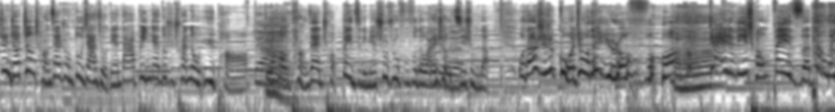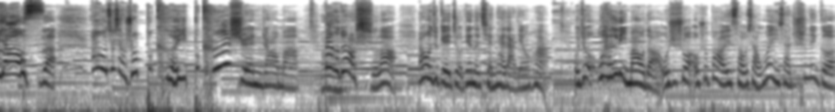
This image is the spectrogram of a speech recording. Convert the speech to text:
就你知道，正常在这种度假酒店，大家不应该都是穿那种浴袍，对啊，然后躺在床被子里面舒舒服服的玩手机什么的。我当时是裹着我的羽绒服，盖着一床被子，冻得要死。然后我就想说，不可以，不科学，你知道吗？半个多小时了，然后我就给酒店的前台打电话，我就我很礼貌的，我是说，我说不好意思啊，我想问一下，就是那个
